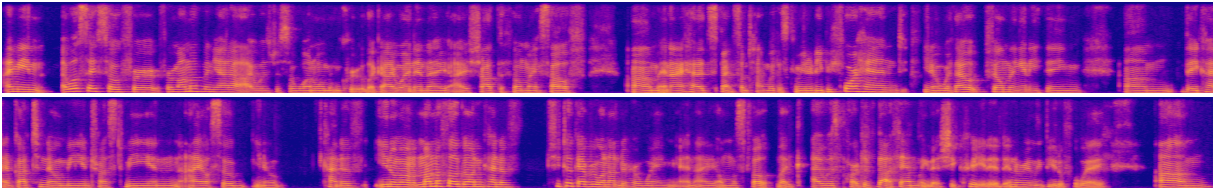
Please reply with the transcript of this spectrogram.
I mean, I will say so for for Mama Manyatta, I was just a one woman crew. Like I went in, I I shot the film myself, um, and I had spent some time with this community beforehand. You know, without filming anything, um, they kind of got to know me and trust me, and I also, you know, kind of, you know, Mama, Mama kind of she took everyone under her wing and i almost felt like i was part of that family that she created in a really beautiful way. Um,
